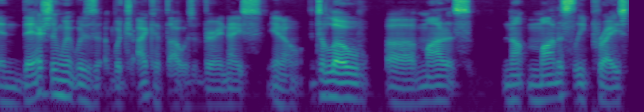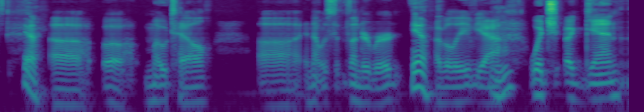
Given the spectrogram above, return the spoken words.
and they actually went was which I could thought was a very nice, you know, it's a low, uh, modest, not modestly priced, Yeah. uh, uh motel uh, and that was the Thunderbird. Yeah. I believe. Yeah. Mhm. Which again,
